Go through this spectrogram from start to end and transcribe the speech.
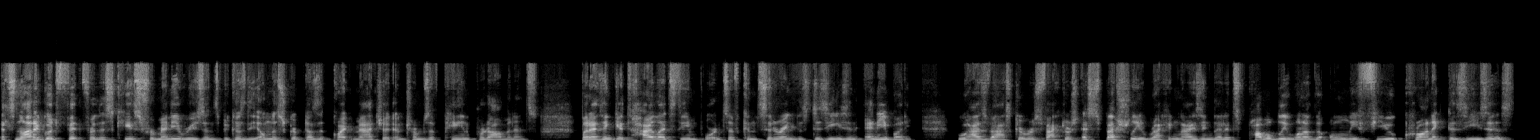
It's not a good fit for this case for many reasons because the illness script doesn't quite match it in terms of pain predominance. But I think it highlights the importance of considering this disease in anybody who has vascular risk factors, especially recognizing that it's probably one of the only few chronic diseases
